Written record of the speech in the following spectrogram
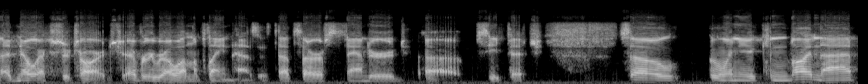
at no extra charge. Every row on the plane has it. That's our standard uh, seat pitch. So when you combine that,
